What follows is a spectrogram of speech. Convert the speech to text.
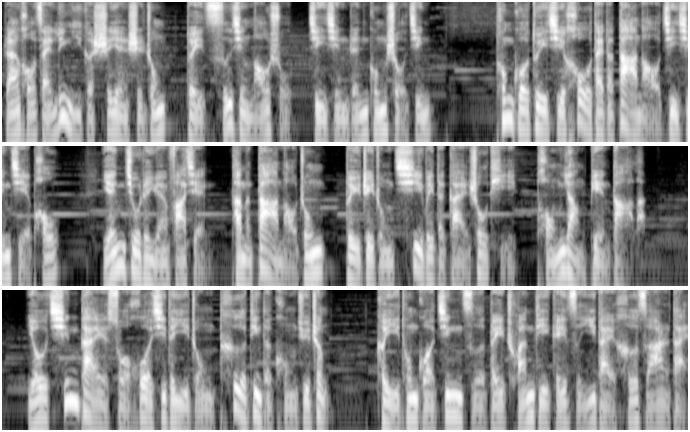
然后在另一个实验室中对雌性老鼠进行人工受精，通过对其后代的大脑进行解剖。研究人员发现，他们大脑中对这种气味的感受体同样变大了。由亲代所获悉的一种特定的恐惧症，可以通过精子被传递给子一代和子二代，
